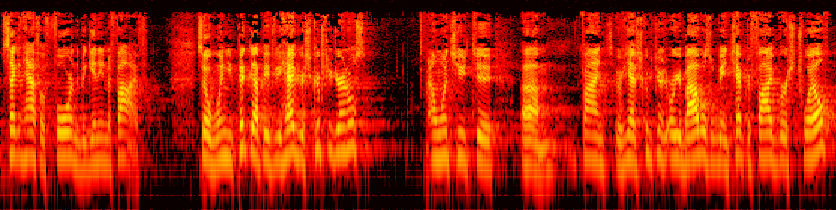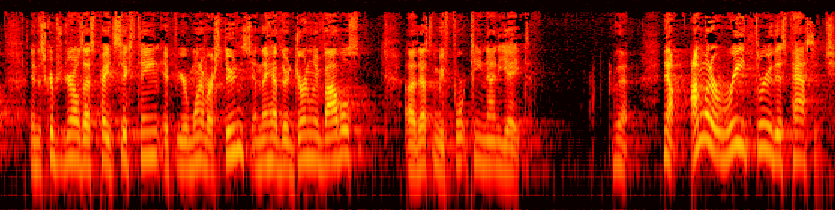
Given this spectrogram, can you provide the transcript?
second half of four and the beginning of five. So when you pick up, if you have your scripture journals, I want you to um, find, or you have scripture journals, or your Bibles will be in chapter 5, verse 12. In the scripture journals, that's page 16. If you're one of our students and they have their journaling Bibles, uh, that's going to be 1498. Now, I'm going to read through this passage.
